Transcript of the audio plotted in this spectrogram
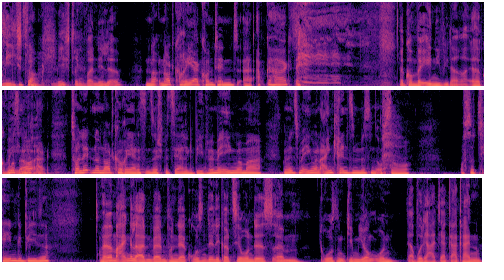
Milchtrink, Milchtrink Vanille. No Nordkorea-Content äh, abgehakt. Da kommen wir eh nie wieder rein. Äh, Muss eh auch, rein. Toiletten und Nordkorea, das ist unser Spezialgebiet. Wenn wir irgendwann mal, wenn wir uns mal irgendwann eingrenzen müssen auf so, auf so Themengebiete. Wenn wir mal eingeladen werden von der großen Delegation des ähm, großen Kim Jong-un, obwohl der hat ja gar keinen,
